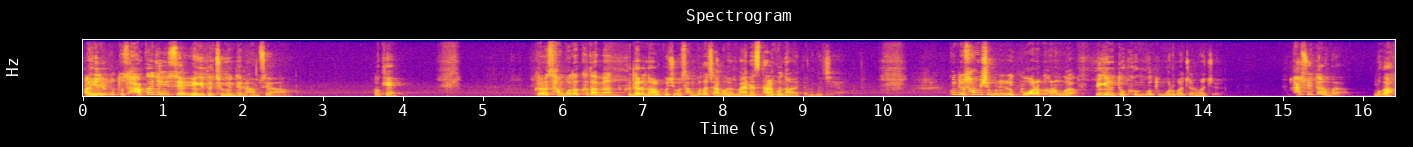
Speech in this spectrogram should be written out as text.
아, 1부터 4까지 있어야 여기다 적용되는 함수야. 오케이? 그리고 3보다 크다면 그대로 나올 것이고 3보다 작으면 마이너스 달고 나와야 되는 거지. 근데 30을 이렇게 구하라 하는 거야. 여기는 더 큰 것도 물어봤잖아, 맞지? 할 수 있다는 거야. 뭐가?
